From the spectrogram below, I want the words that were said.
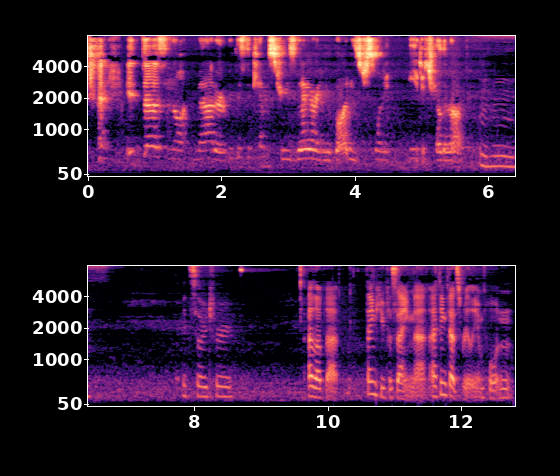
it does not matter because the chemistry is there and your bodies just want to eat each other up. Mm-hmm. It's so true. I love that. Thank you for saying that. I think that's really important.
